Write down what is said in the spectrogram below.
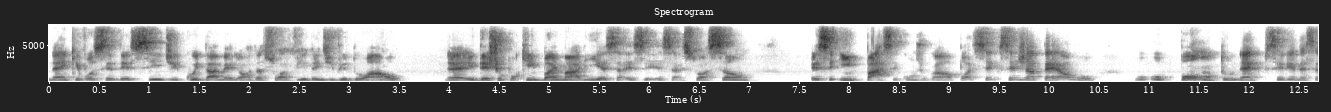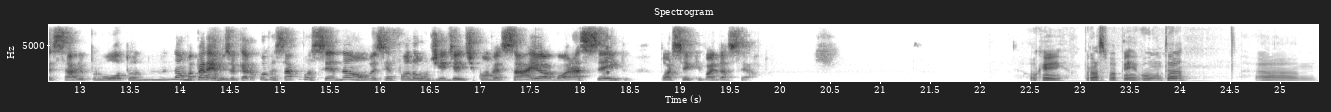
né, em que você decide cuidar melhor da sua vida individual, é, e deixa um pouquinho em banho-maria essa, essa, situação, esse impasse conjugal, pode ser que seja até o, o, o ponto né, que seria necessário para o outro. Não, mas peraí, mas eu quero conversar com você. Não, você falou um dia de a gente conversar, eu agora aceito. Pode ser que vai dar certo. Ok, próxima pergunta uh,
